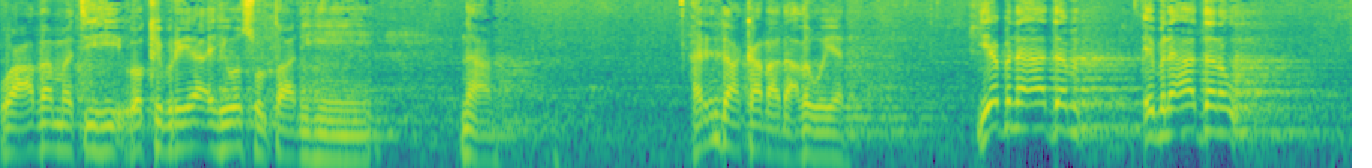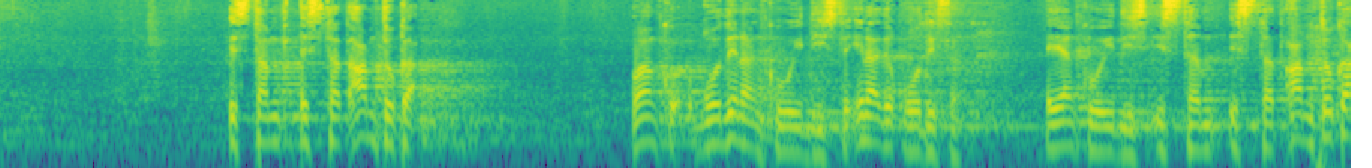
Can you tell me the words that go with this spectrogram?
wacadamatihi wa kibriyaa'ihi wa sulطaanihi nacam arrintaa kaa dhaadhacda weeyaan ya bna aadam ibna aadanow istacamtuka quudinaan ku weydiistay inaad iquudisa ayaan ku weydiistay istacamtuka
